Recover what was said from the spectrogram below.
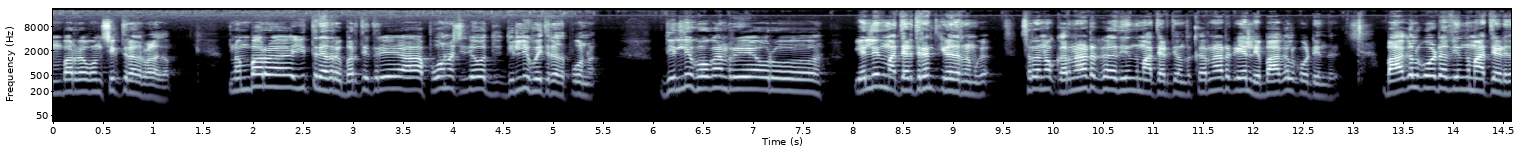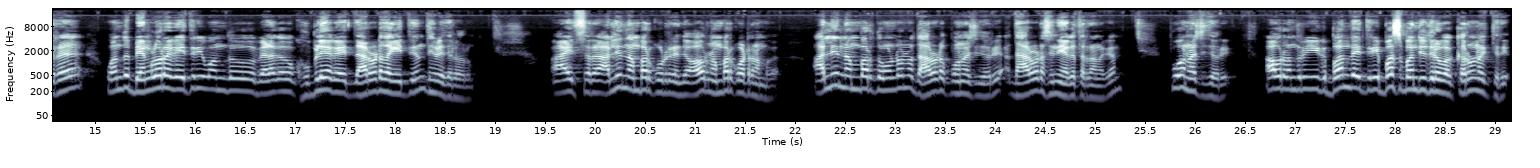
ನಂಬರ್ ಒಂದು ಸಿಕ್ತಿರಿ ಅದ್ರೊಳಗೆ. ನಂಬರ್ ಇತ್ತು ಅದ್ರಾಗ ಬರ್ತಿತ್ತು ಆ ಫೋನ್ ಹಚ್ಚಿದೇವು ದಿಲ್ಲಿಗೆ ಹೋಯ್ತಿರಿ ಅದು ಫೋನ್ ದಿಲ್ಲಿಗೆ ಹೋಗಣ್ರಿ ಅವರು, ಎಲ್ಲಿಂದ ಮಾತಾಡ್ತೀರಿ ಅಂತ ಕೇಳಿದ್ರು ನಮ್ಗೆ. ಸರ್ ನಾವು ಕರ್ನಾಟಕದಿಂದ ಮಾತಾಡ್ತೀವಿ ಅಂತ, ಕರ್ನಾಟಕ ಎಲ್ಲಿ? ಬಾಗಲಕೋಟೆಯಿಂದ. ರೀ ಬಾಗಲಕೋಟದಿಂದ ಮಾತಾಡಿದ್ರೆ ಒಂದು ಬೆಂಗಳೂರಾಗ ಐತ್ರಿ, ಒಂದು ಬೆಳಗಾವಿ ಹುಬ್ಳಿಯಾಗ ಐತಿ ಐತಿ ಅಂತ ಹೇಳಿದ್ರು ಅವರು. ಆಯ್ತು ಸರ್ ಅಲ್ಲಿ ನಂಬರ್ ಕೊಡ್ರಿ ಅಂದೇವು, ಅವ್ರ ನಂಬರ್ ಕೊಟ್ರು ನಮ್ಗೆ. ಅಲ್ಲಿ ನಂಬರ್ ತೊಗೊಂಡು ನಾವು ಧಾರವಾಡಕ್ಕೆ ಫೋನ್ ಹಚ್ಚಿದೇವು ರೀ. ಧಾರವಾಡ ಸಿನಿ ಆಗತ್ತಾರೆ ನನಗೆ. ಫೋನ್ ಹಚ್ಚಿದೇವು ರೀ. ಅವ್ರು ಅಂದರು, ಈಗ ಬಂದೈತ್ರಿ ಬಸ್ ಬಂದಿದ್ರಿ ಅವಾಗ ಕರೋನ ಐತಿ ರೀ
